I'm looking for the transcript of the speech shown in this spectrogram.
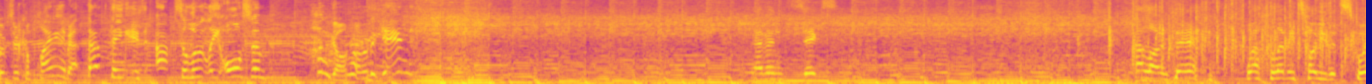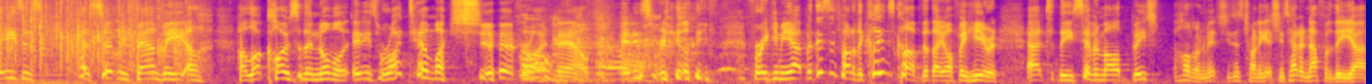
Webs are complaining about. That thing is absolutely awesome. I'm going on it again. Seven, six. Hello there. Well, let me tell you that Squeezes has certainly found me a, a lot closer than normal. It is right down my shirt right now. It is really freaking me out. But this is part of the Cleans Club that they offer here at the Seven Mile Beach. Hold on a minute. She's just trying to get. She's had enough of the uh,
